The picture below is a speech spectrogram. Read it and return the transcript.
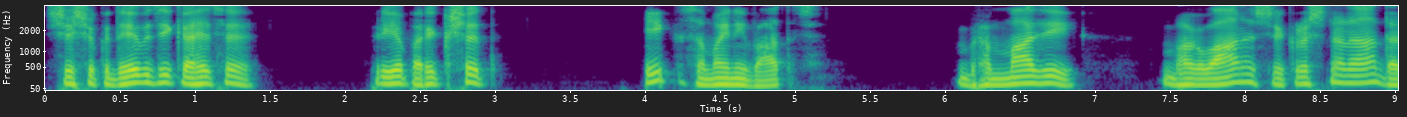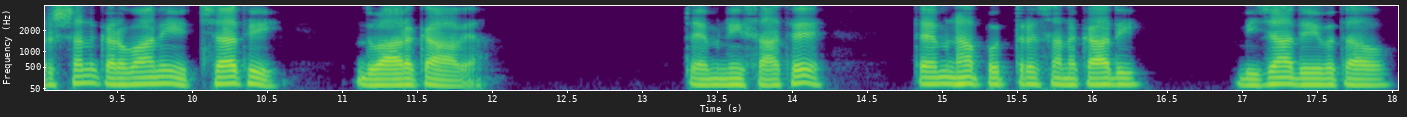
શ્રી સુખદેવજી કહે છે, પ્રિય પરીક્ષિત, એક સમયની વાત છે. બ્રહ્માજી ભગવાન શ્રીકૃષ્ણના દર્શન કરવાની ઈચ્છાથી દ્વારકા આવ્યા. તેમની સાથે તેમના પુત્ર સનકાદી, બીજા દેવતાઓ,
